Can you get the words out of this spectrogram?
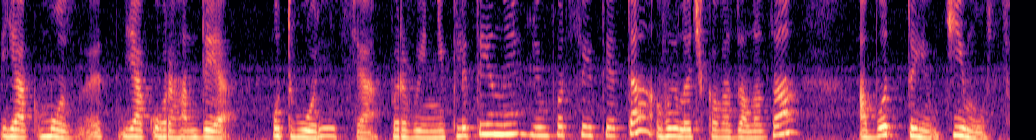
як, моз, як орган, де утворюються первинні клітини, лімфоцити, та вилочкова залоза або тімус.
